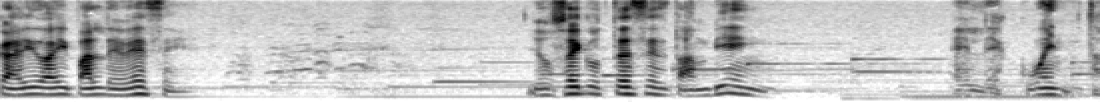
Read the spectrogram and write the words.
caído ahí un par de veces. Yo sé que usted también el descuento.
